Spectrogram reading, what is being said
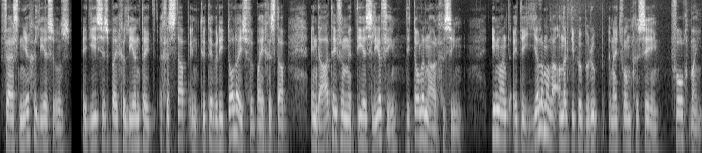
vers 9 lees ons het Jesus by geleentheid gestap en toe het hy by die tolhuis verbygestap en daar het hy vir Matteus Leefie, die tollenaar gesien. Iemand uit 'n heeltemal 'n ander tipe beroep en hy het vir hom gesê: "Volg my."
